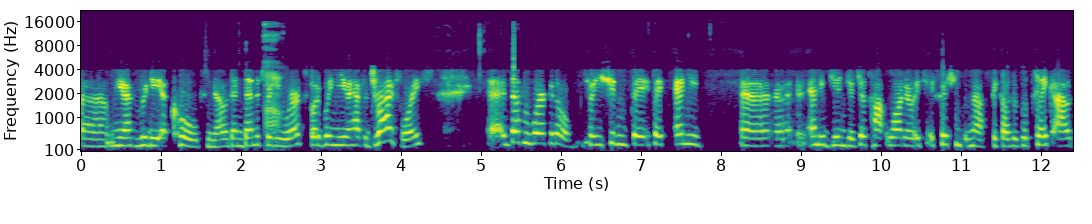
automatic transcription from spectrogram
um, you have really a cold you know then then it really Ah. works. But when you have a dry voice uh, it doesn't work at all. So you shouldn't ta- take any uh, any ginger just hot water is efficient enough because it will take out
